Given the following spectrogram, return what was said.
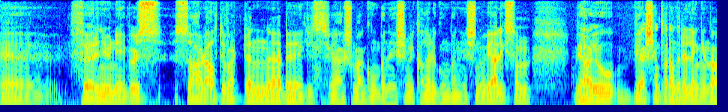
eh, før New Neighbors så har det alltid vært en eh, bevegelse vi har som er Gombination. Vi kaller det Gombination. Og vi har liksom Vi har jo Vi har kjent hverandre lenge nå.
